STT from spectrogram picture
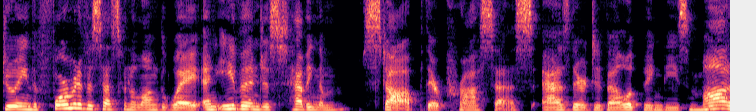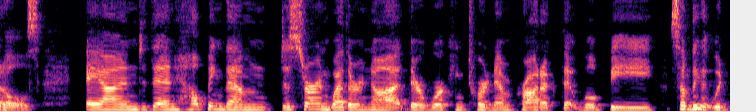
doing the formative assessment along the way and even just having them stop their process as they're developing these models and then helping them discern whether or not they're working toward an end product that will be something that would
